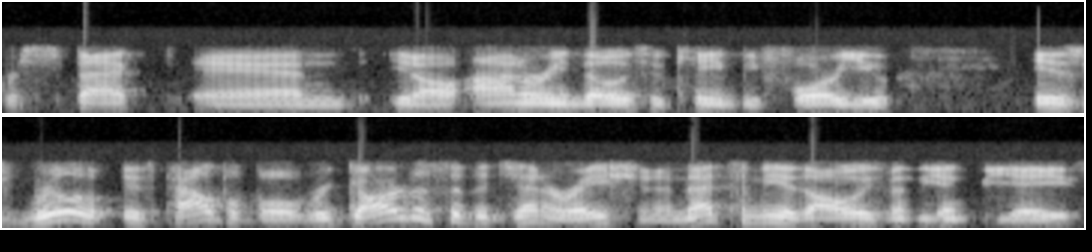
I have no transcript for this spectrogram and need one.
respect and you know honoring those who came before you is real is palpable, regardless of the generation. And that to me has always been the NBA's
